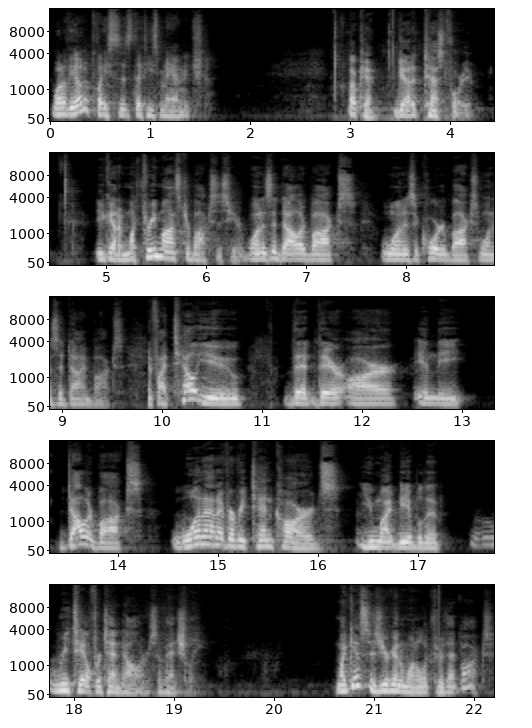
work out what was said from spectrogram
one of the other places that he's managed. Okay, got a test for you. You got a, three monster boxes here. One is a dollar box, one is a quarter box, one is a dime box. If I tell you that there are in the dollar box one out of every ten cards, you might be able to retail for ten dollars eventually. My guess is you're going to want to look through that box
